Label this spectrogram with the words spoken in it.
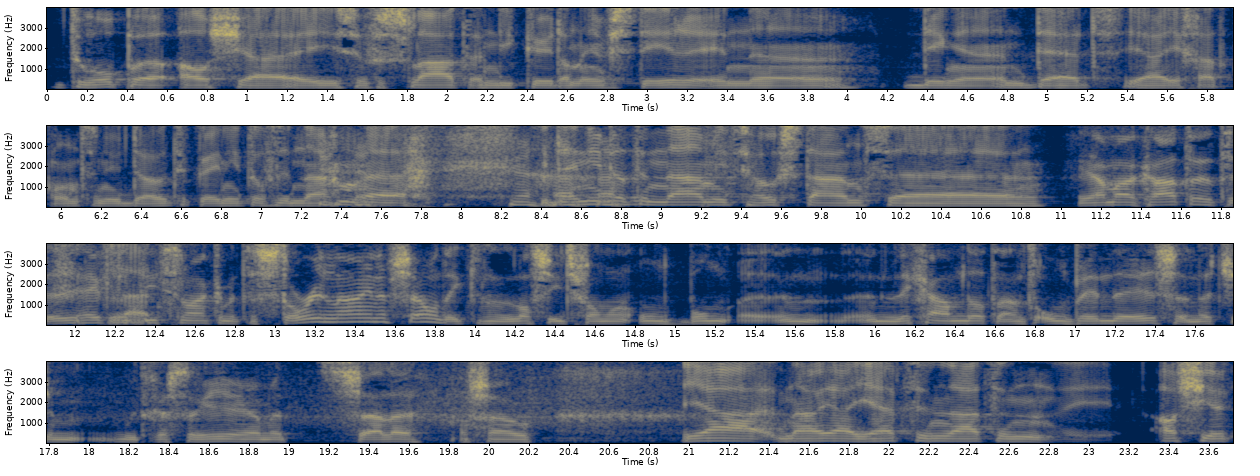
droppen als jij ze verslaat. En die kun je dan investeren in uh, dingen en dead. Ja, je gaat continu dood. Ik weet niet of de naam... Uh, ik denk niet dat de naam iets hoogstaans... Uh, ja, maar gaat het, heeft het iets te maken met de storyline of zo? Want ik las iets van een, ontbond, een, een, lichaam dat aan het ontbinden is... en dat je moet restaureren met cellen of zo. Ja, nou ja, je hebt inderdaad een... Als je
